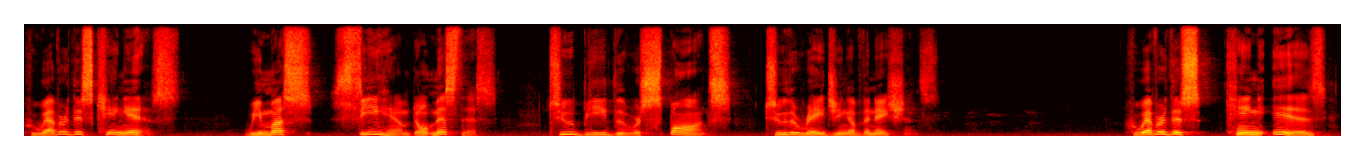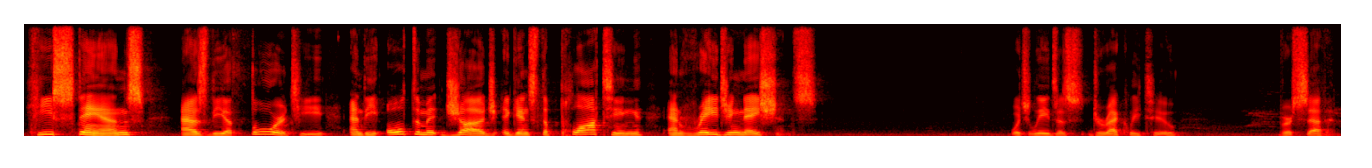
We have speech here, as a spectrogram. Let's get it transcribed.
Whoever this king is, we must see him, don't miss this, to be the response to the raging of the nations. Whoever this king is, he stands as the authority and the ultimate judge against the plotting and raging nations. Which leads us directly to verse 7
